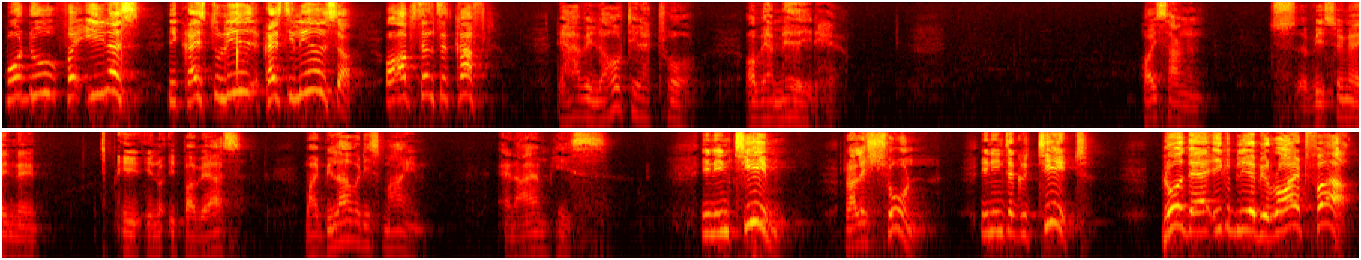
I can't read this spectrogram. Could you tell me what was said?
hvor du forenes i Kristi lidelser, og opstandelseskraft. Jeg har vi lov til at tro og være med i det her. Højsangen, vi synger en, øh, en, et par vers. My beloved is mine, and I am his. En intim relation, en integritet, noget der ikke bliver berørt før.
